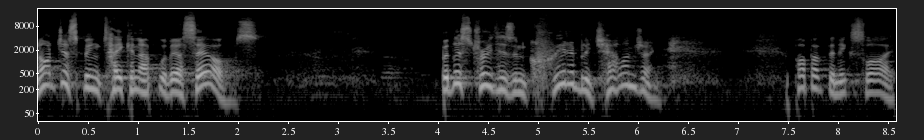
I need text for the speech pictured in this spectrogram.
not just being taken up with ourselves. But this truth is incredibly challenging. Pop up the next slide.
